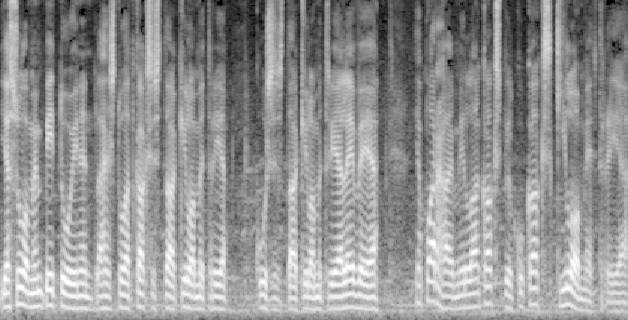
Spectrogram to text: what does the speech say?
ja Suomen pituinen, lähes 1200 kilometriä, 600 kilometriä leveä ja parhaimmillaan 2,2 kilometriä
